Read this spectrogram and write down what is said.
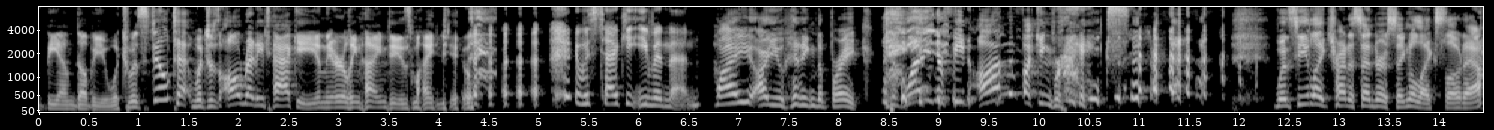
BMW, which was still, ta- which was already tacky in the early 90s, mind you. it was tacky even then. Why are you hitting the brake? Why are your feet on the fucking brakes? Was he like trying to send her a signal like slow down?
